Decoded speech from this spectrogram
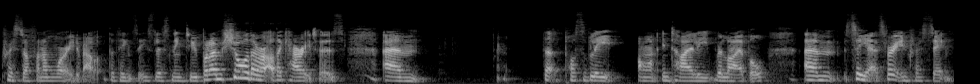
Christophe, and I'm worried about the things that he's listening to. But I'm sure there are other characters um, that possibly aren't entirely reliable. Um, so yeah, it's very interesting.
